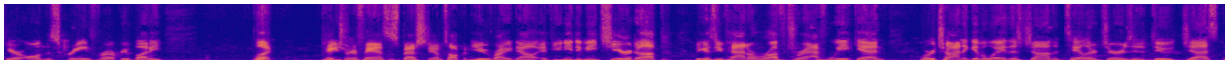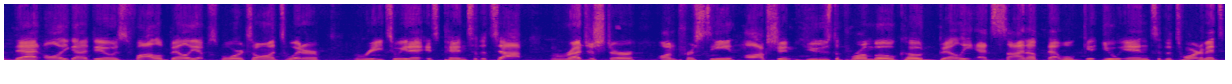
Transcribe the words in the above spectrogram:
here on the screen for everybody. Look, Patriot fans, especially, I'm talking to you right now. If you need to be cheered up because you've had a rough draft weekend, we're trying to give away this Jonathan Taylor jersey to do just that. All you got to do is follow Belly Up Sports on Twitter, retweet it. It's pinned to the top. Register on Pristine Auction. Use the promo code Belly at sign up. That will get you into the tournament,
